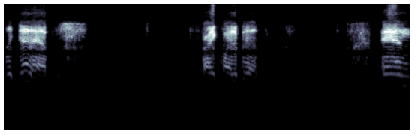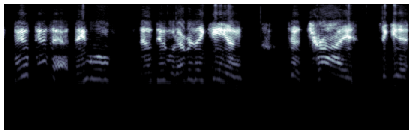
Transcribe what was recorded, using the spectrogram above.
think that happens? Probably quite a bit. And they'll do that. They will they'll do whatever they can to try to get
